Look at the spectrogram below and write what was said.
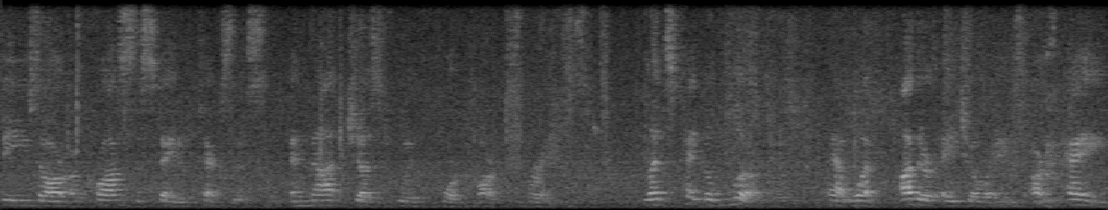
fees are across the state of Texas and not just with Fort Clark Springs. Let's take a look at what other HOAs are paying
